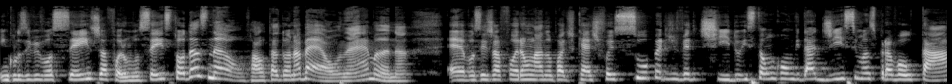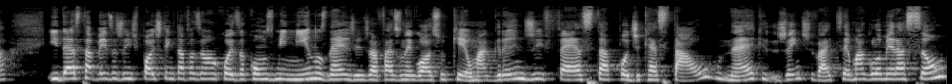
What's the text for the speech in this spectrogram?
Inclusive, vocês já foram. Vocês todas não. Falta a Dona Bel, né, mana? É, vocês já foram lá no podcast, foi super divertido. Estão convidadíssimas para voltar. E desta vez a gente pode tentar fazer uma coisa com os meninos, né? A gente já faz um negócio o quê? Uma grande festa podcastal, né? Que, gente, vai ser uma aglomeração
